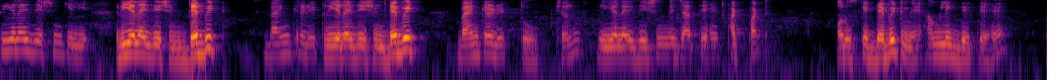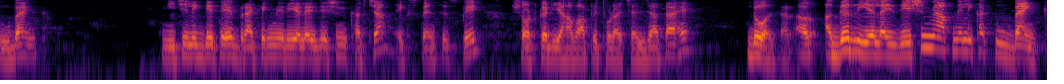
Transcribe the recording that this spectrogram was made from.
रियलाइजेशन के लिए। Realisation debit bank credit realisation debit bank credit तो चलो रियलाइजेशन में जाते हैं फटफट और उसके डेबिट में हम लिख देते हैं टू बैंक नीचे लिख देते हैं ब्रैकेट में रियलाइजेशन खर्चा एक्सपेंसेस पेड शॉर्टकट यहाँ वहाँ पे थोड़ा चल जाता है 2000 और अगर रियलाइजेशन में आपने लिखा टू बैंक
